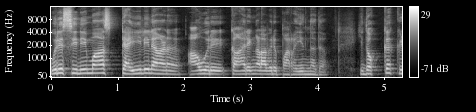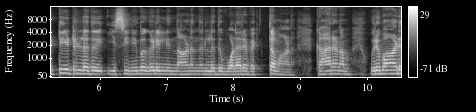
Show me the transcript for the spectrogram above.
ഒരു സിനിമ സ്റ്റൈലിലാണ് ആ ഒരു കാര്യങ്ങൾ അവർ പറയുന്നത്. ഇതൊക്കെ കിട്ടിയിട്ടുള്ളത് ഈ സിനിമകളിൽ നിന്നാണെന്നുള്ളത് വളരെ വ്യക്തമാണ്. കാരണം ഒരുപാട്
